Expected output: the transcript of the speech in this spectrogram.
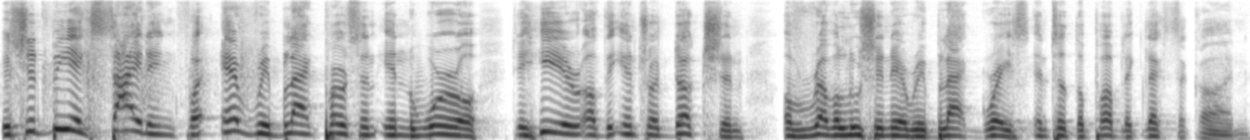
It should be exciting for every black person in the world to hear of the introduction of revolutionary black grace into the public lexicon.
